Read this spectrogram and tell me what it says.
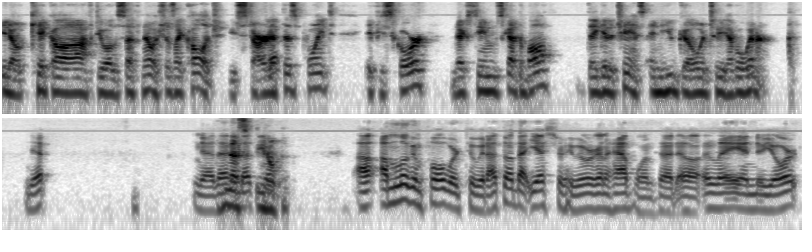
you know, kick off, do all the stuff. No, it's just like college. You start at this point. If you score, next team's got the ball, they get a chance, and you go until you have a winner. Yep. Yeah, that, that's, that's you know. I'm looking forward to it. I thought that yesterday we were going to have one at uh, LA and New York,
